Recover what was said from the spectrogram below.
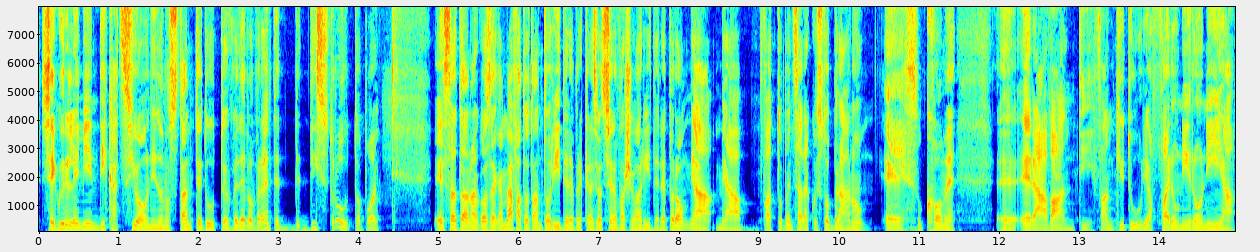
seguire le mie indicazioni nonostante tutto e vederlo veramente d- distrutto poi. È stata una cosa che me ha fatto tanto ridere perché la situazione faceva ridere, però mi ha, mi ha fatto pensare a questo brano e su come eh, era avanti Funky a fare un'ironia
